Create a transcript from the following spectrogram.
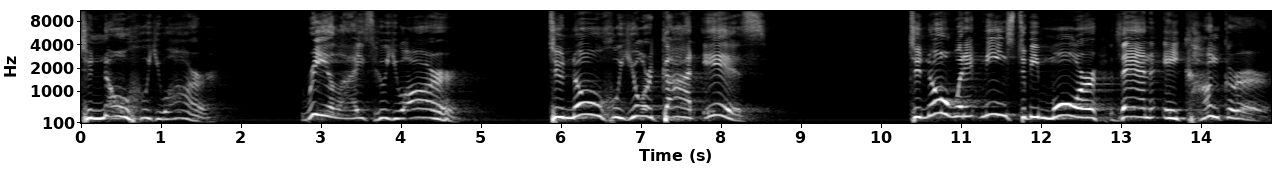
to know who you are, realize who you are, to know who your God is, to know what it means to be more than a conqueror.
